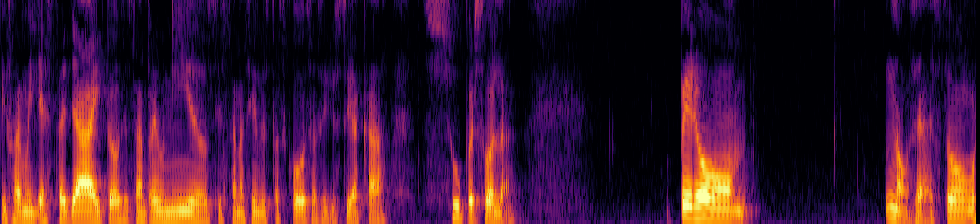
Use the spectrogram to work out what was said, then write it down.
mi familia está allá y todos están reunidos y están haciendo estas cosas y yo estoy acá súper sola. Pero no, o sea, esto,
